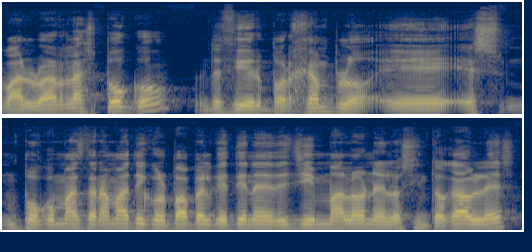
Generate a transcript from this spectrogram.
valorarlas poco. Es decir, por ejemplo, es un poco más dramático el papel que tiene de Jim Malone en Los Intocables.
